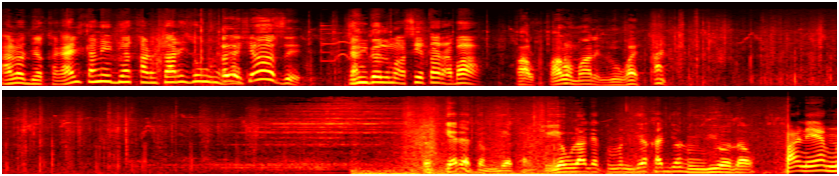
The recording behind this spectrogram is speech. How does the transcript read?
હાલો દેખાડ. હાલ તને દેખાડું તારી જોવું ને શ્યાં છે? જંગલમાં છે તારા બા હાલો હાલો મારે જો ભાઈ તો ક્યારે તમે દેખાડશો? એવું લાગે તો મને દેખાડજો ને હું વિયો જાઉં. પણ એમ ન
